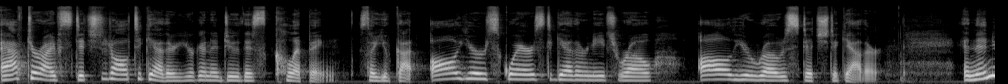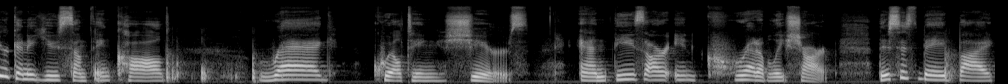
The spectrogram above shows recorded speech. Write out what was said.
after I've stitched it all together, you're going to do this clipping. So you've got all your squares together in each row, all your rows stitched together. And then you're going to use something called rag quilting shears. And these are incredibly sharp. This is made by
